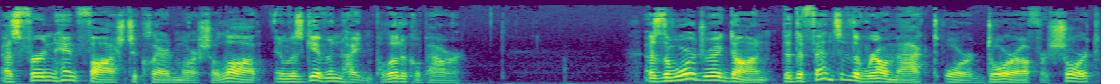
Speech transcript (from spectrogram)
as Ferdinand Foch declared martial law and was given heightened political power. As the war dragged on, the Defence of the Realm Act, or DORA for short,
